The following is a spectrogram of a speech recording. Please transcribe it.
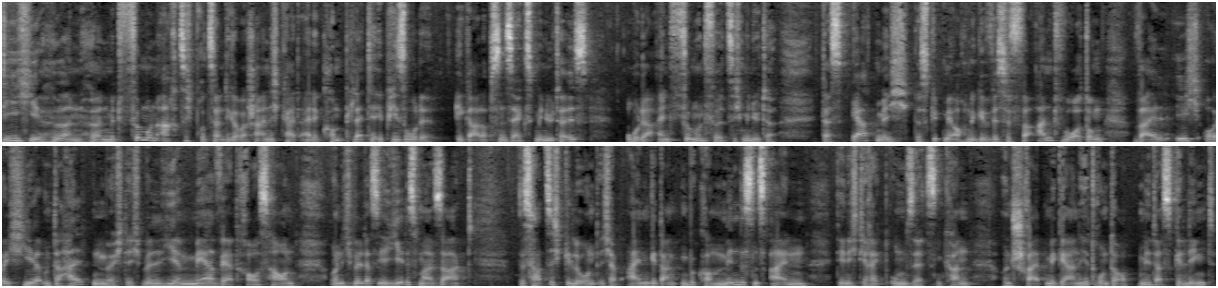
die hier hören, hören mit 85%iger Wahrscheinlichkeit eine komplette Episode. Egal, ob es ein 6 Minuten ist oder ein 45 Minuten. Das ehrt mich, das gibt mir auch eine gewisse Verantwortung, weil ich euch hier unterhalten möchte. Ich will hier Mehrwert raushauen und ich will, dass ihr jedes Mal sagt, das hat sich gelohnt. Ich habe einen Gedanken bekommen, mindestens einen, den ich direkt umsetzen kann. Und schreibt mir gerne hier drunter, ob mir das gelingt.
